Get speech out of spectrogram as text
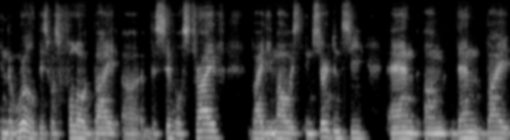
in the world. This was followed by uh, the civil strife, by the Maoist insurgency, and um, then by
